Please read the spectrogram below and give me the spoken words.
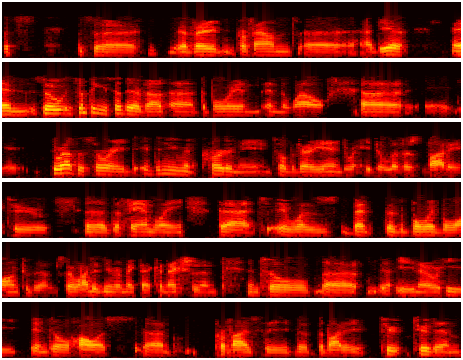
that's that's a, a very profound uh, idea. And so something you said there about uh, the boy and, in the well, uh, throughout the story, it didn't even occur to me until the very end when he delivers the body to uh, the family that it was that the boy belonged to them. So I didn't even make that connection until uh, you know he until Hollis uh, provides the, the the body to to them.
